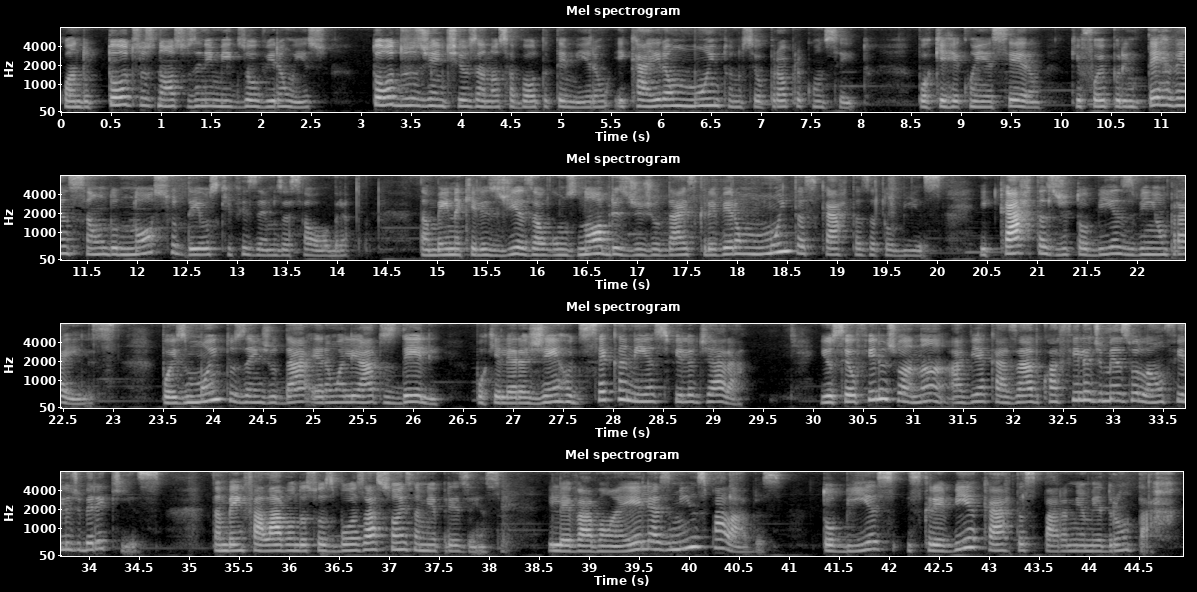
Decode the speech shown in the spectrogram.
Quando todos os nossos inimigos ouviram isso, todos os gentios à nossa volta temeram e caíram muito no seu próprio conceito, porque reconheceram que foi por intervenção do nosso Deus que fizemos essa obra. Também naqueles dias, alguns nobres de Judá escreveram muitas cartas a Tobias e cartas de Tobias vinham para eles, pois muitos em Judá eram aliados dele, porque ele era genro de Secanias, filho de Ará. E o seu filho Joanã havia casado com a filha de Mesulão, filho de Berequias. Também falavam das suas boas ações na minha presença e levavam a ele as minhas palavras. Tobias escrevia cartas para me amedrontar.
